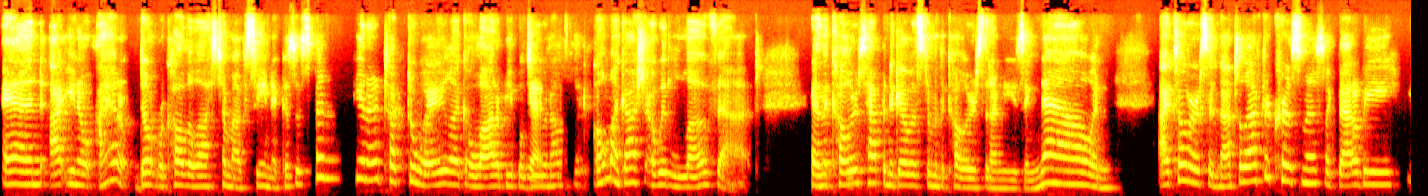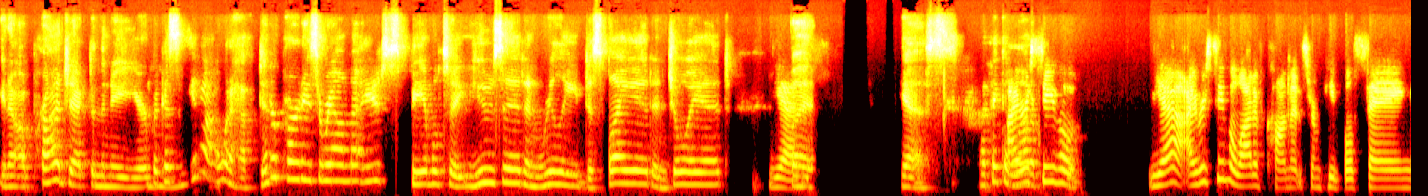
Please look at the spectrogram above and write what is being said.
And I, you know, I don't, don't recall the last time I've seen it because it's been, you know, tucked away like a lot of people do. Yes. And I was like, oh my gosh, I would love that. And the colors happen to go with some of the colors that I'm using now. And I told her, I said, not till after Christmas. Like that'll be, you know, a project in the new year because, mm-hmm. you know, I want to have dinner parties around that. You just be able to use it and really display it, enjoy it. Yeah. But Yes. I think I receive a, yeah, I receive a lot of comments from people saying,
